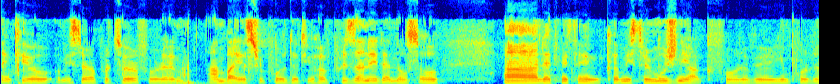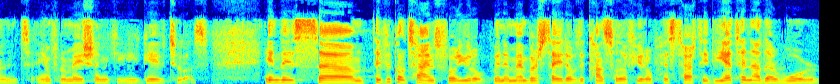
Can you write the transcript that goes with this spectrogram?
Thank you, Mr. Rapporteur, for an unbiased report that you have presented, and also uh, let me thank uh, Mr. Muižnieks for the very important information he gave to us. In these um, difficult times for Europe, when a member state of the Council of Europe has started yet another war,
